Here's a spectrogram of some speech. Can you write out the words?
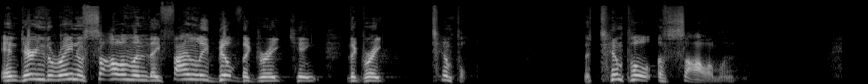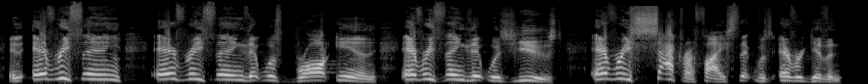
And during the reign of Solomon, they finally built the great king, the great temple, the temple of Solomon. And everything, everything that was brought in, everything that was used, every sacrifice that was ever given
